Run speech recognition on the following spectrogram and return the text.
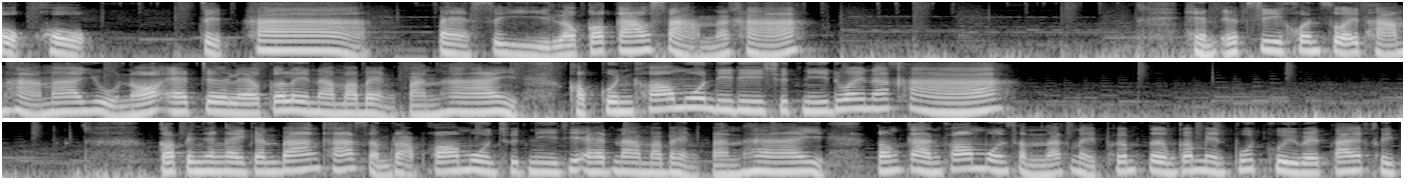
6 6 7 5 8 4 แล้วก็ 93 นะคะ เห็น FC คนสวยถามหามาอยู่เนาะแอดเจอแล้วก็เลยนำมาแบ่งปันให้ ขอบคุณข้อมูลดีๆ ชุดนี้ด้วยนะคะ ก็เป็นยังไงกันบ้างคะสำหรับข้อมูลชุดนี้ที่แอดนำมาแบ่งปันให้ ต้องการข้อมูลสำนักไหนเพิ่มเติมก็เมนพูดคุยไว้ใต้คลิป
